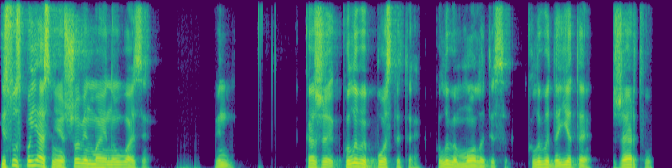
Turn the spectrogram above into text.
Ісус пояснює, що Він має на увазі. Він каже, коли ви постите, коли ви молитеся, коли ви даєте жертву,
